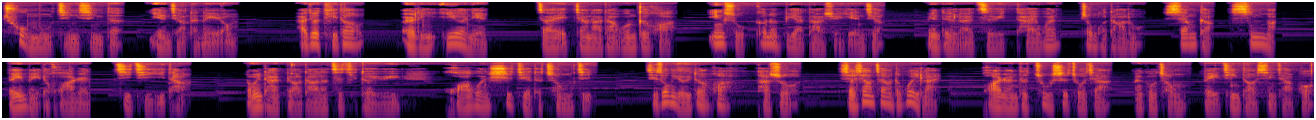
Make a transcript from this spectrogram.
触目惊心的。演讲的内容，他就提到，二零一二年在加拿大温哥华英属哥伦比亚大学演讲，面对来自于台湾、中国大陆、香港、新马、北美的华人济济一堂，龙应台表达了自己对于华文世界的憧憬。其中有一段话，他说：“想象这样的未来，华人的注释作家能够从北京到新加坡，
